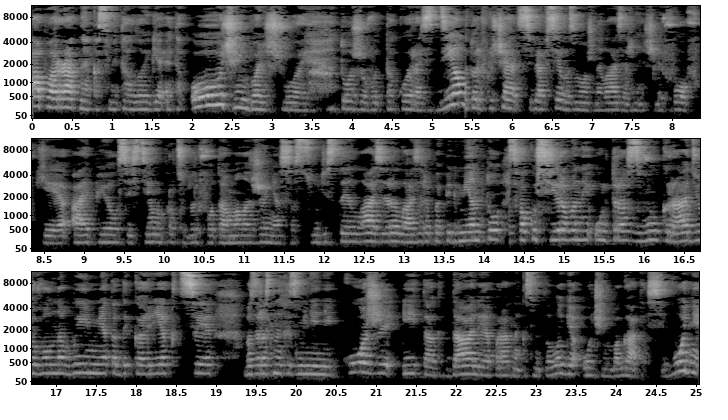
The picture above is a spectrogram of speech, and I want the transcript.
Аппаратная косметология – это очень большой тоже вот такой раздел, который включает в себя все возможные лазерные шлифовки, IPL, системы процедур фотоомоложения, сосудистые лазеры, лазеры по пигменту, сфокусированный ультразвук, радиоволновые методы коррекции – возрастных изменений кожи и так далее. Аппаратная косметология очень богата сегодня.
